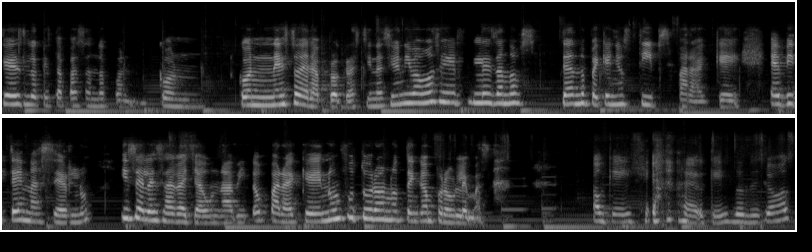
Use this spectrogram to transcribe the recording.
qué es lo que está pasando con, con, con esto de la procrastinación y vamos a irles dando, dando pequeños tips para que eviten hacerlo y se les haga ya un hábito para que en un futuro no tengan problemas. Ok, ok, nos vemos.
